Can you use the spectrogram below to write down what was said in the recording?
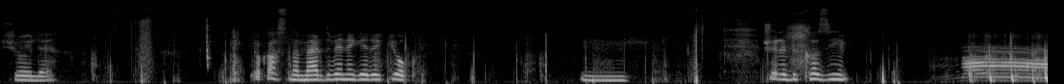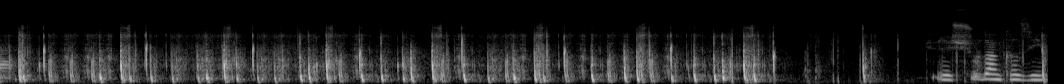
Şöyle. Yok aslında merdivene gerek yok. Hmm. Şöyle bir kazayım. Şöyle şuradan kazayım.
